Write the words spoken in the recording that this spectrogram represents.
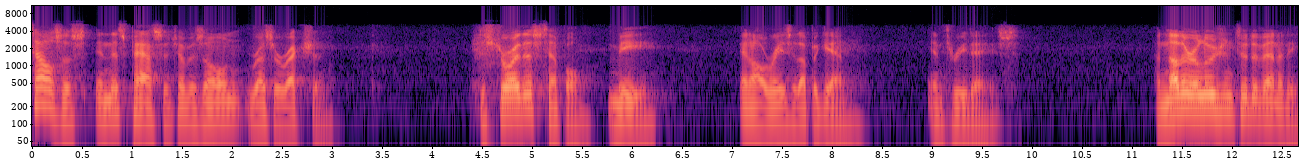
tells us in this passage of his own resurrection Destroy this temple, me, and I'll raise it up again in three days. Another allusion to divinity.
